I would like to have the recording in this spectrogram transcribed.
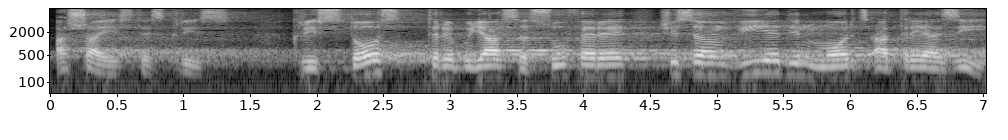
Așa este scris. Hristos trebuia să sufere și să învie din morți a treia zi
